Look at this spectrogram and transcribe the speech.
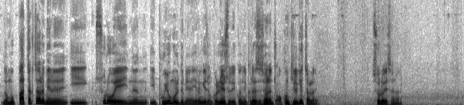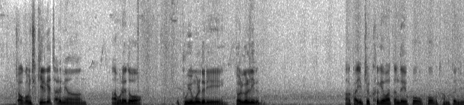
너무 바짝 자르면은 이 수로에 있는 이 부유물들이나 이런 게 좀 걸릴 수도 있거든요. 그래서 저는 조금 길게 잘라요. 수로에서는. 조금씩 길게 자르면 아무래도 부유물들이 덜 걸리거든 아까 입질 크게 왔던데 그거, 그거부터 한번 던지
